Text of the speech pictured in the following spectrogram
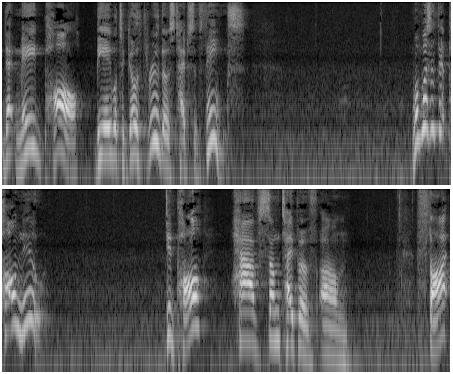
that made Paul be able to go through those types of things? What was it that Paul knew? Did Paul have some type of um, thought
